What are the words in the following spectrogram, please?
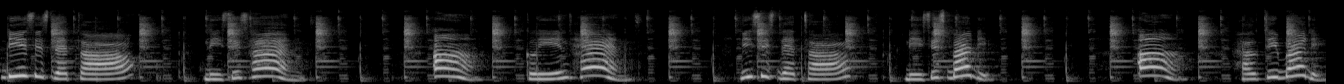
This is Dettol. This is hands. Ah, clean hands. This is Dettol. This is body. Ah, healthy body.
